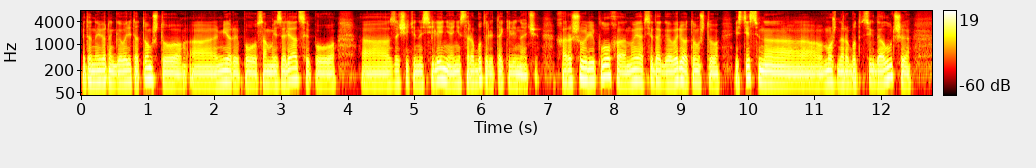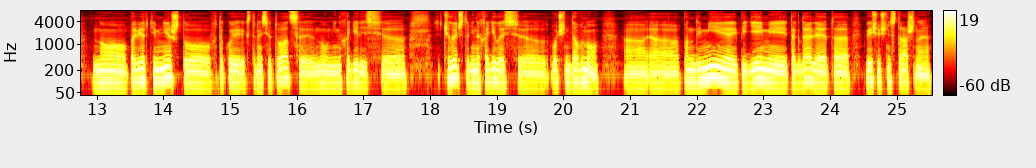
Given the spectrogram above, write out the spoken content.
Это, наверное, говорит о том, что меры по самоизоляции, по защите населения, они сработали так или иначе. Хорошо или плохо, но я всегда говорю о том, что, естественно, можно работать всегда лучше, но поверьте мне, что в такой экстренной ситуации ну, не находились, э, человечество не находилось э, очень давно. А, а пандемия, эпидемия и так далее – это вещь очень страшная.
